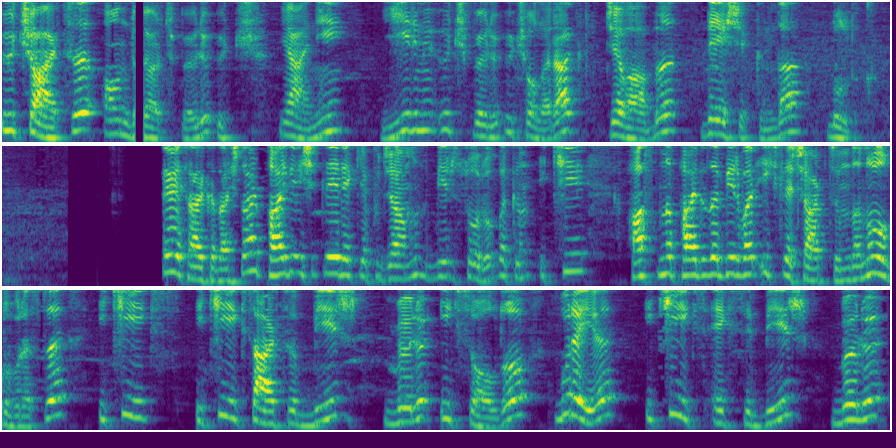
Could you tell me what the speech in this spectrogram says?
3 artı 14 bölü 3. Yani 23 bölü 3 olarak cevabı D şıkkında bulduk. Evet arkadaşlar payda eşitleyerek yapacağımız bir soru. Bakın 2 aslında paydada 1 var x ile çarptığımda ne oldu burası? 2x 2x artı 1 bölü x oldu. Burayı 2x eksi 1 bölü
